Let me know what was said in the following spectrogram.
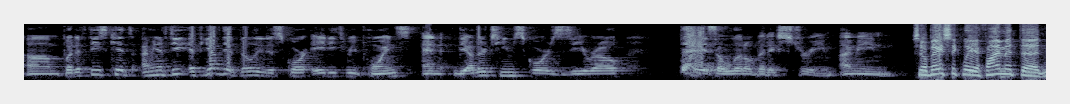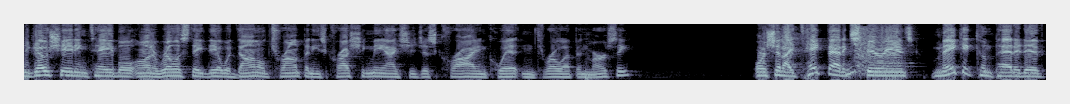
Um, but if these kids, I mean, if you, if you have the ability to score 83 points and the other team scores zero, that is a little bit extreme. I mean, so basically, if I'm at the negotiating table on a real estate deal with Donald Trump and he's crushing me, I should just cry and quit and throw up in mercy? Or should I take that experience, make it competitive,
